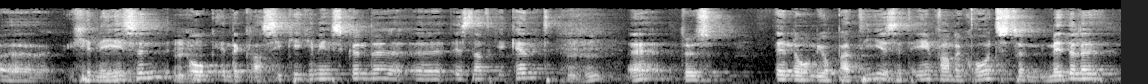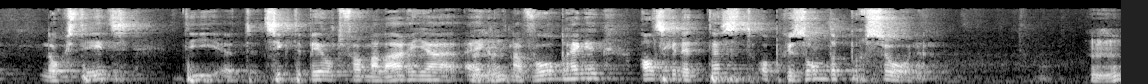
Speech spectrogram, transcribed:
uh, genezen. Mhm. Ook in de klassieke geneeskunde uh, is dat gekend. Mm dus in de homeopathie is het een van de grootste middelen nog steeds die het, ziektebeeld van malaria eigenlijk mhm. naar voren brengen als je het test op gezonde personen. Mhm.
